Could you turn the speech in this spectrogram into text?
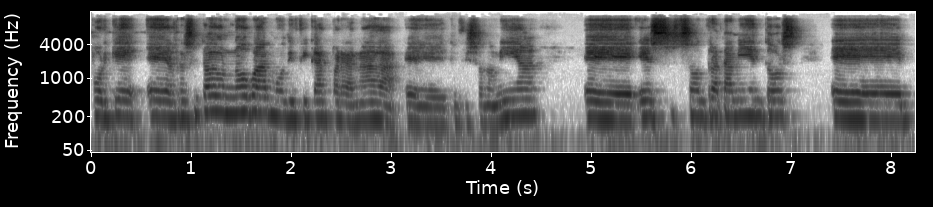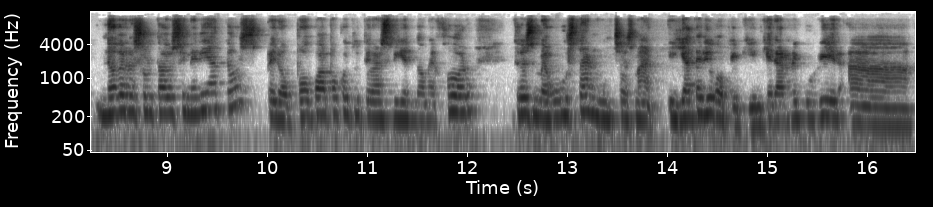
porque el resultado no va a modificar para nada eh, tu fisonomía. Eh, es, son tratamientos eh, no de resultados inmediatos, pero poco a poco tú te vas viendo mejor. Entonces me gustan muchos más. Y ya te digo que quien quiera recurrir a,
